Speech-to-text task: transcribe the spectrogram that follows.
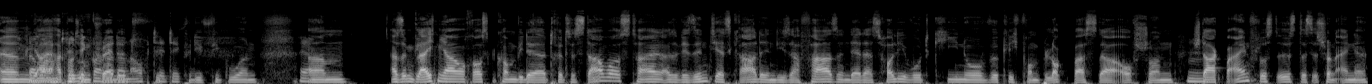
Ähm, ja, er hat mit den Credit für, für, die Figuren. Ja. Ähm, also im gleichen Jahr auch rausgekommen wie der dritte Star Wars Teil. Also wir sind jetzt gerade in dieser Phase, in der das Hollywood-Kino wirklich vom Blockbuster auch schon hm. stark beeinflusst ist. Das ist schon eine,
